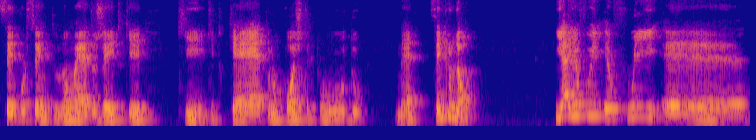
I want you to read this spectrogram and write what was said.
100%, não é do jeito que, que, que tu quer, tu não pode ter tudo, né? Sempre um não. E aí eu fui, eu fui, é,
